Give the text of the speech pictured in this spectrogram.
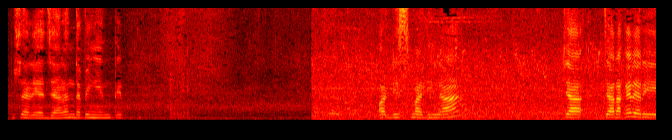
bisa lihat jalan tapi ngintip. Odis Madinah Ja- jaraknya dari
